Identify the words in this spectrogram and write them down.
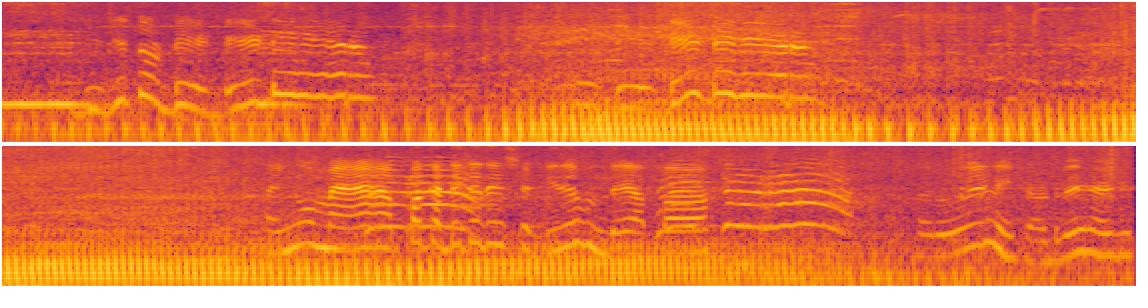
ਦੀਦੀ ਤੁਹਾਡੇ ਏਡੇ ਏਡੇ ਹੇਅਰ ਏਡੇ ਏਡੇ ਹੇਅਰ ਆਈਓ ਮੈਂ ਆਪਾਂ ਕਦੇ ਕਦੇ ਛੱਡੀ ਦੇ ਹੁੰਦੇ ਆ, ਆਪਾਂ ਰੋਜ਼ ਨਹੀਂ ਛੱਡਦੇ ਹੈਗੇ।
